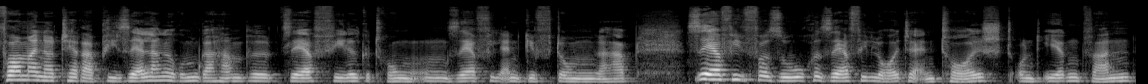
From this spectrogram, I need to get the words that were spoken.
vor meiner Therapie sehr lange rumgehampelt, sehr viel getrunken, sehr viel Entgiftungen gehabt, sehr viel Versuche, sehr viele Leute enttäuscht und irgendwann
